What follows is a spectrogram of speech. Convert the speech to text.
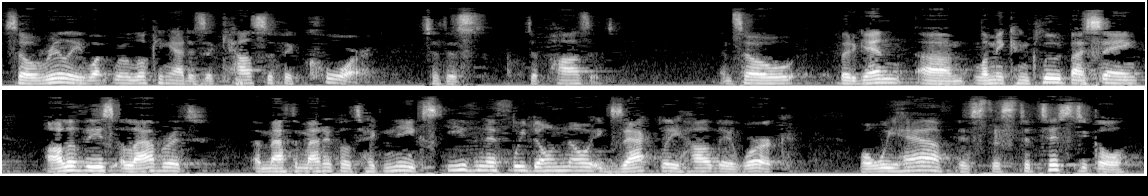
So really, what we're looking at is a calcific core to this deposit. And so, but again, um, let me conclude by saying all of these elaborate mathematical techniques, even if we don't know exactly how they work, what we have is the statistical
